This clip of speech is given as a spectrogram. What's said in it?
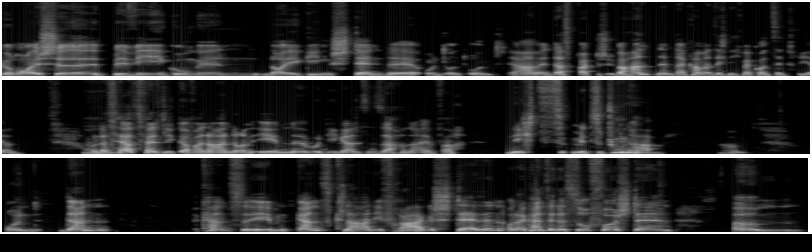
Geräusche, Bewegungen, neue Gegenstände und, und, und. Ja, wenn das praktisch überhand nimmt, dann kann man sich nicht mehr konzentrieren. Mhm. Und das mhm. Herzfeld liegt auf einer anderen Ebene, wo die ganzen Sachen einfach nichts mit zu tun haben. Ja. Und dann kannst du eben ganz klar die Frage stellen oder kannst dir das so vorstellen, ähm,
